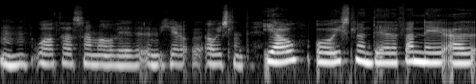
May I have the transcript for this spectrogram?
Mm -hmm. Og það sama á við um hér á Íslandi? Já, og Íslandi er þannig að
